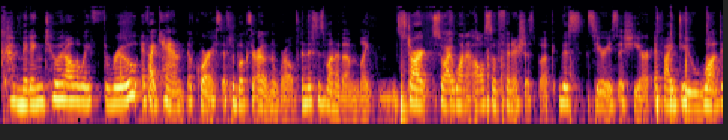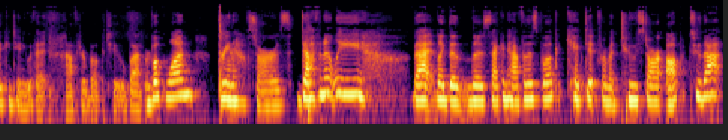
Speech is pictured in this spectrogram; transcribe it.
committing to it all the way through if I can, of course, if the books are out in the world. And this is one of them, like start. So I want to also finish this book, this series this year, if I do want to continue with it after book two. But for book one, three and a half stars. Definitely that like the the second half of this book kicked it from a two star up to that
